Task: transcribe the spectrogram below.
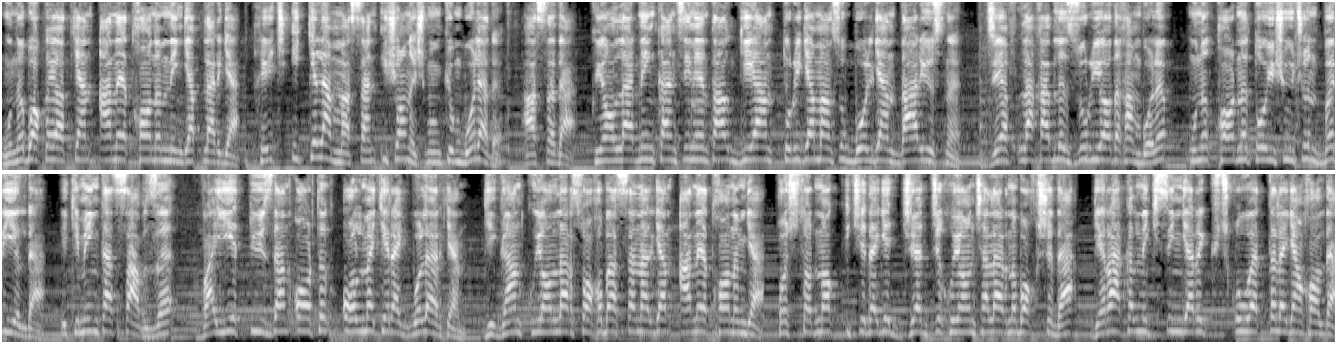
uni boqayotgan Anet xonimning gaplariga hech ikkilanmasdan ishonish mumkin bo'ladi. Aslida, quyonlarning kontinental giant turiga mansub bo'lgan Dariusni Jeff laqabli zurriyodi ham bo'lib, uni qorni to'yishi uchun 1 yilda 2000 ta sabzi va 700 dan ortiq olma kerak bo'lar ekan. Gigant quyonlar sohibasi sanalgan Anet xonimga qo'shtirnoq ichidagi jajji quyonchalarni boqishida Geraklniki singari kuch-quvvat tilagan holda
